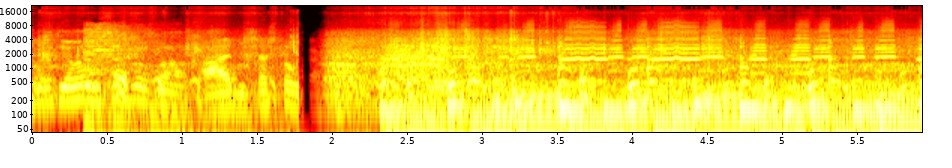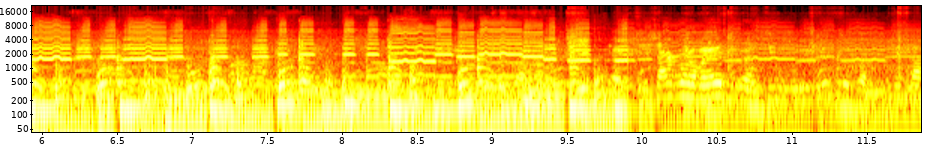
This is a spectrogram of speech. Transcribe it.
দেখে একটা এটা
